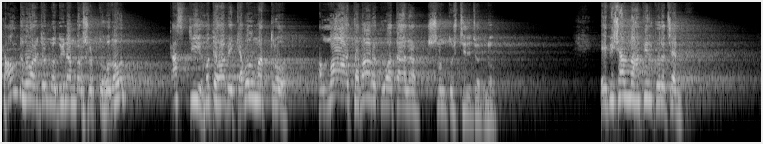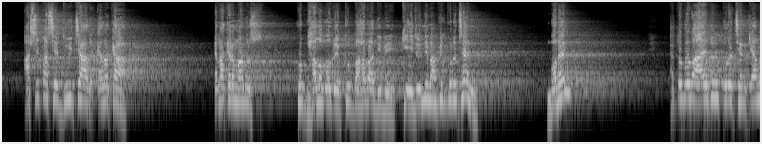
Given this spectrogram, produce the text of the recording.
কাউন্ট হওয়ার জন্য দুই নম্বর শর্ত হলো, কাজটি হতে হবে কেবলমাত্র আল্লাহ সন্তুষ্টির জন্য। এই বিশাল মাহফিল করেছেন। আশেপাশে দুই চার এলাকা, এলাকার মানুষ খুব ভালো বলবে, খুব বাহবা দিবে। কি এই জন্য মাহফিল করেছেন? বলেন। এত বড় আয়োজন করেছেন কেন?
